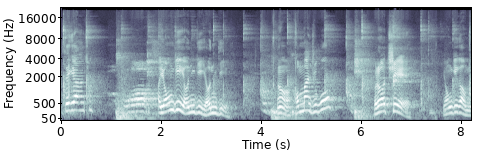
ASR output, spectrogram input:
세게 하는 척. 아, 연기, 연기, 연기. 어, 겁만 주고. 그렇지. 연기가 없네.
